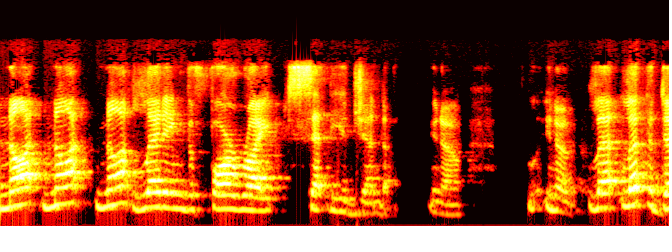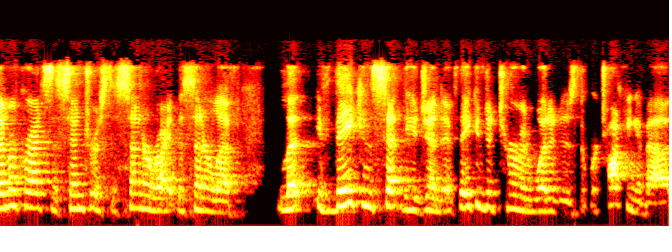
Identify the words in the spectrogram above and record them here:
not not not letting the far right set the agenda, you know, you know, let let the Democrats, the centrists, the center right, the center left let if they can set the agenda, if they can determine what it is that we're talking about,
